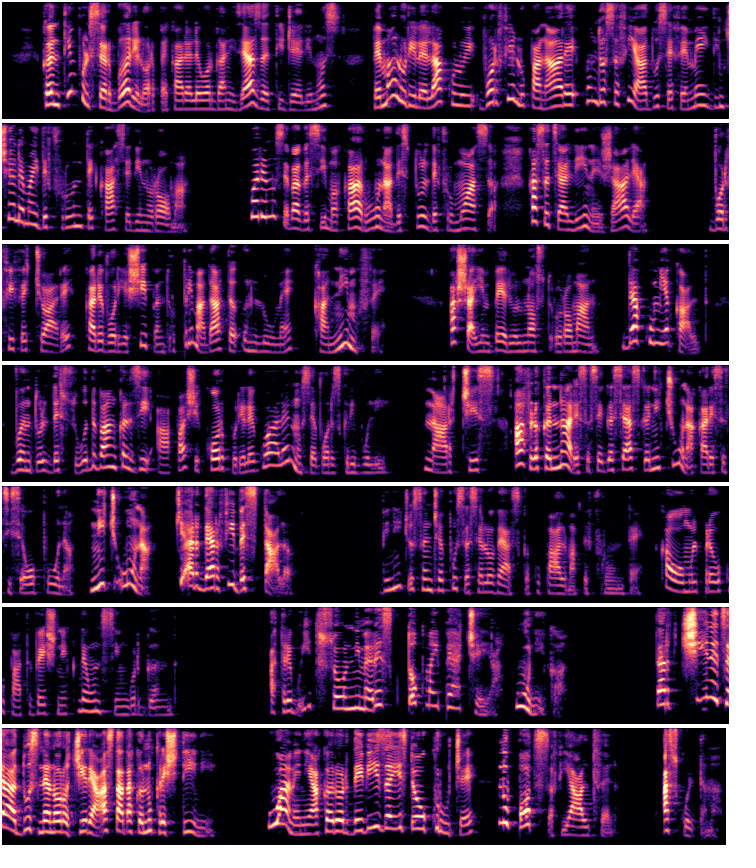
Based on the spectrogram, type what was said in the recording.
Că în timpul sărbărilor pe care le organizează Tigelinus, pe malurile lacului vor fi lupanare unde o să fie aduse femei din cele mai de frunte case din Roma. Oare nu se va găsi măcar una destul de frumoasă ca să-ți aline jalea? Vor fi fecioare care vor ieși pentru prima dată în lume ca nimfe. Așa e imperiul nostru roman. De acum e cald. Vântul de sud va încălzi apa și corpurile goale nu se vor zgribuli. Narcis află că n-are să se găsească niciuna care să ți se opună, nici una, chiar de-ar fi vestală. Vinicius începu să se lovească cu palma pe frunte, ca omul preocupat veșnic de un singur gând. A trebuit să o nimeresc tocmai pe aceea, unică. Dar cine ți-a adus nenorocirea asta dacă nu creștinii? Oamenii a căror deviză este o cruce nu pot să fie altfel. Ascultă-mă.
